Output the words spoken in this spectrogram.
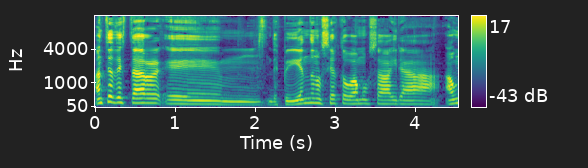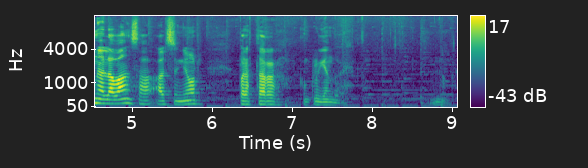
Antes de estar eh, despidiéndonos, ¿cierto? vamos a ir a, a una alabanza al Señor para estar concluyendo esto.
